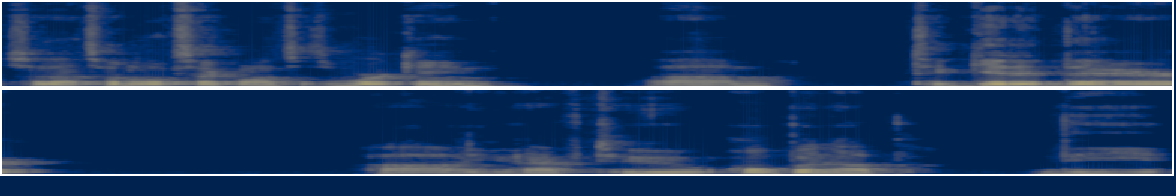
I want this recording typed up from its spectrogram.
so that's what it looks like once it's working. Um, to get it there, uh, you have to open up the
